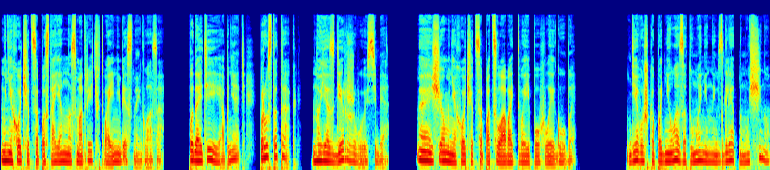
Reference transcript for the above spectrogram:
Мне хочется постоянно смотреть в твои небесные глаза. Подойти и обнять, просто так, но я сдерживаю себя, а еще мне хочется поцеловать твои пухлые губы». Девушка подняла затуманенный взгляд на мужчину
